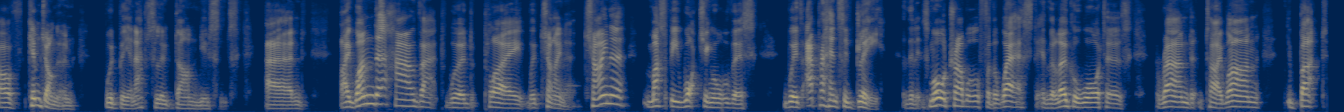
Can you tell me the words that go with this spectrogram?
of Kim Jong un, would be an absolute darn nuisance. And I wonder how that would play with China. China must be watching all this with apprehensive glee that it's more trouble for the West in the local waters around Taiwan. But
